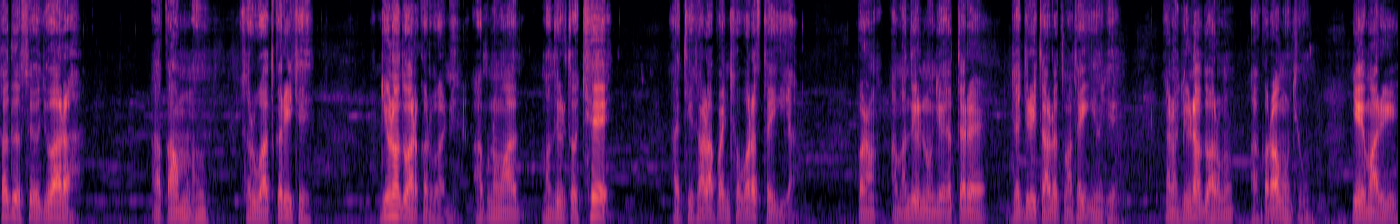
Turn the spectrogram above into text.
સદસ્યો દ્વારા આ કામનું શરૂઆત કરી છે. જીર્ણોદ્વાર કરવાની. આપનું આ મંદિર તો છે આજથી સાડા પાંચસો વર્ષ થઈ ગયા. પણ આ મંદિરનું જે અત્યારે જજરી હાલતમાં થઈ ગયું છે, એનો જીર્ણોદ્વાર હું આ કરાવું છું. જે મારી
